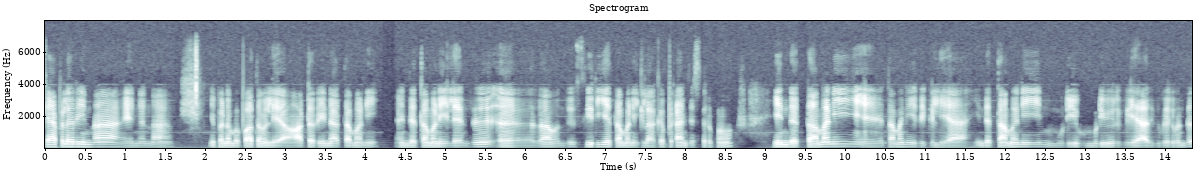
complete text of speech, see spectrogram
கேபிலரின்னா என்னென்னா இப்போ நம்ம பார்த்தோம் இல்லையா? ஆட்டரினா தமனி இந்த தமனிலேருந்து தான் வந்து சிறிய தமனிகளாக பிரான்ச்சஸ் இருக்கும். இந்த தமனி தமனி இருக்கு இல்லையா? இந்த தமனியின் முடிவு முடிவு இருக்கு இல்லையா? அதுக்கு பேர் வந்து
